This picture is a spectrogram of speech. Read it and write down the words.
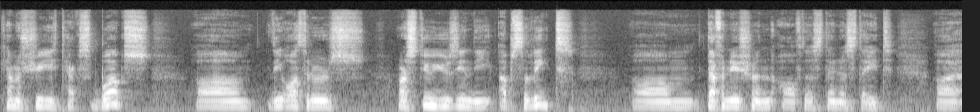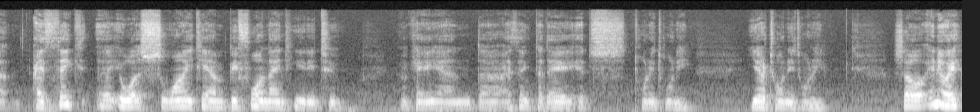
chemistry textbooks, um, the authors are still using the obsolete um, definition of the standard state. Uh, I think uh, it was 1 ATM before 1982. Okay, and uh, I think today it's 2020, year 2020. So anyway,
